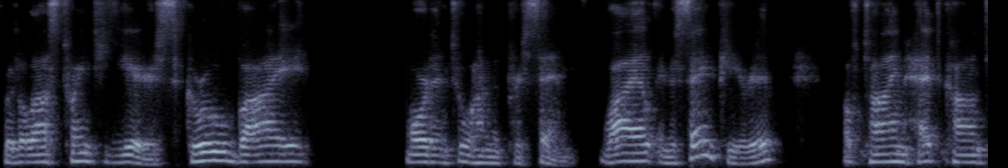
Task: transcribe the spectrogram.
for the last 20 years grew by more than 200%, while in the same period of time, headcount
